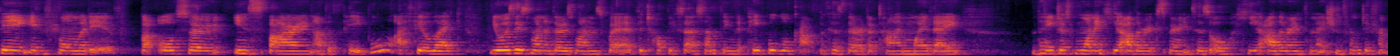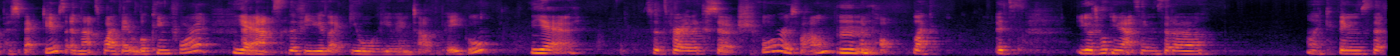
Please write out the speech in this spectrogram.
being informative but also inspiring other people. I feel like yours is one of those ones where the topics are something that people look up because they're at a time where they they just want to hear other experiences or hear other information from different perspectives and that's why they're looking for it. Yeah. And that's the view like you're giving to other people. yeah. So it's very like searched for as well. Mm. And pop like it's you're talking about things that are like things that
